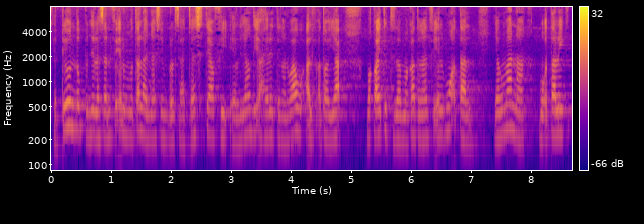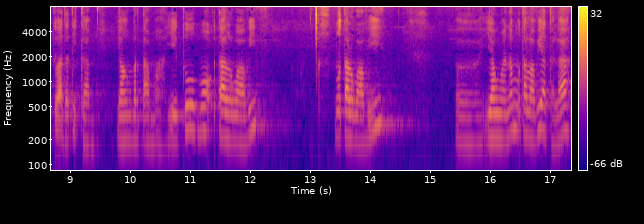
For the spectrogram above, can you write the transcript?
Jadi untuk penjelasan fi'il mutal hanya simpel saja setiap fi'il yang diakhiri dengan wawu, alif atau ya maka itu dinamakan dengan fi'il mu'tal. Yang mana mu'tal itu ada tiga. Yang pertama yaitu mu'tal wawi. Mu'tal wawi eh, yang mana mu'tal wawi adalah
